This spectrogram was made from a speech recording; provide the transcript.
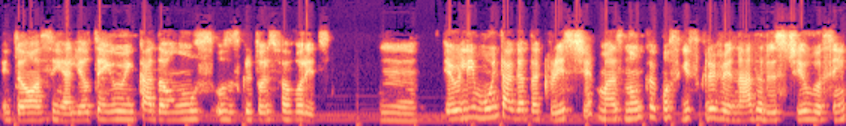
Então, assim, ali eu tenho em cada um os, os escritores favoritos. Hum, eu li muito Agatha Christie, mas nunca consegui escrever nada do estilo, assim.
